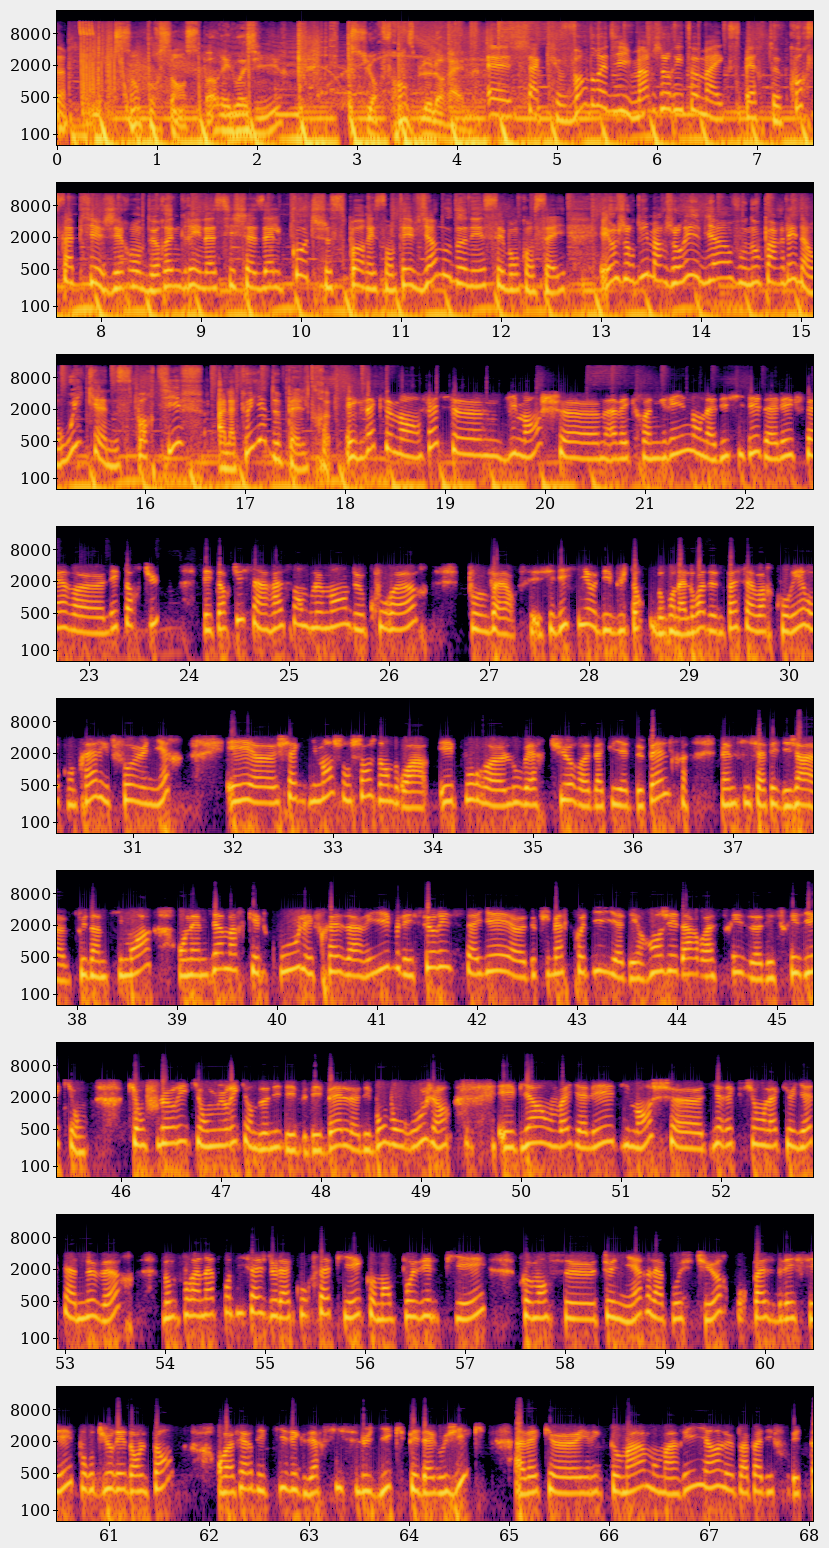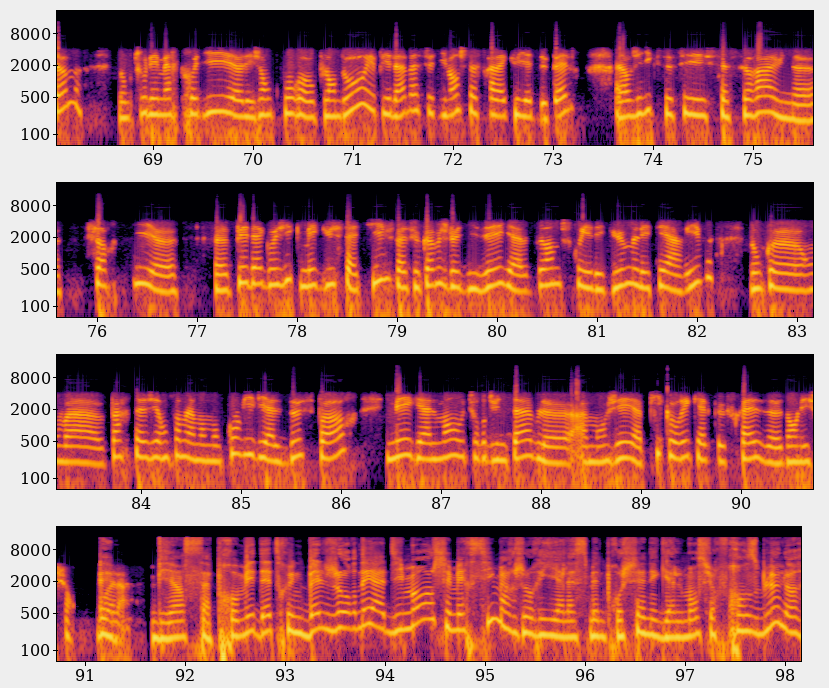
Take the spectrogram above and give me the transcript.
100% sport et loisirs sur France Bleu Lorraine. Euh, chaque vendredi, Marjorie Thomas, experte course à pied, gérante de Run Green à Chazel, coach sport et santé, vient nous donner ses bons conseils. Et aujourd'hui, Marjorie, eh bien, vous nous parlez d'un week-end sportif à la cueillette de Peltre. Exactement. En fait, euh, dimanche, euh, avec Run Green, on a décidé d'aller faire euh, les tortues. Les tortues, c'est un rassemblement de coureurs. C'est destiné aux débutants, donc on a le droit de ne pas savoir courir. Au contraire, il faut venir. Et euh, chaque dimanche, on change d'endroit. Et pour euh, l'ouverture de la cueillette de Peltre, même si ça fait déjà plus d'un petit mois, on aime bien marquer le coup. Les fraises arrivent, les cerises, ça y est, euh, depuis mercredi, il y a des rangées d'arbres à cerises, des cerisiers qui ont qui ont fleuri, qui ont mûri, qui ont donné des, belles, des bonbons rouges. Hein. Eh bien, on va y aller dimanche, direction la cueillette à 9 h donc pour un apprentissage de la course à pied, comment le pied, comment se tenir, la posture pour pas se blesser, pour durer dans le temps. On va faire des petits exercices ludiques, pédagogiques avec Eric euh, Thomas, mon mari, hein, le papa des foulées de Tom. Donc tous les mercredis, euh, les gens courent au plan d'eau et puis là, bah, ce dimanche, ça sera la cueillette de pelle. Alors j'ai dit que ça sera une euh, sortie euh, pédagogique mais gustative parce que comme je le disais, il y a plein de fruits et légumes, l'été arrive, donc euh, on va partager ensemble un moment convivial de sport, mais également autour d'une table euh, à manger, à picorer quelques fraises dans les champs. Eh voilà. Bien, ça promet d'être une belle journée à dimanche et merci Marjorie. À la semaine prochaine également sur France Bleu Lorraine.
